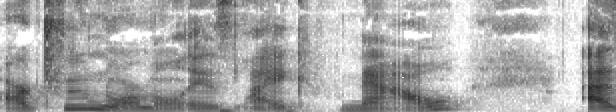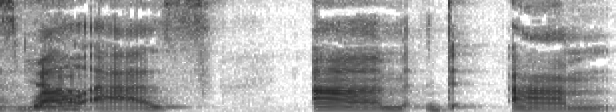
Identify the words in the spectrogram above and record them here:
our true normal is like now as well as um, d- um,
